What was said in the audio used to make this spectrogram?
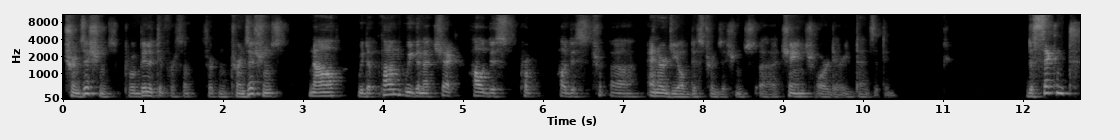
transitions, probability for some certain transitions, now with the pump, we're gonna check how this how this uh, energy of these transitions uh, change or their intensity. The second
